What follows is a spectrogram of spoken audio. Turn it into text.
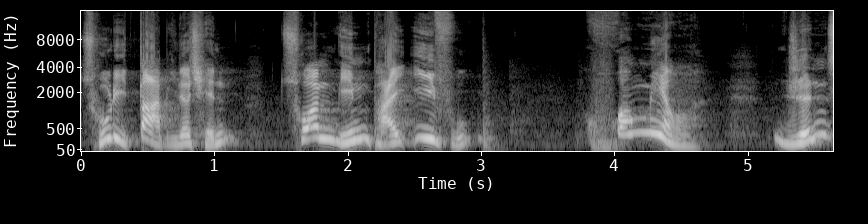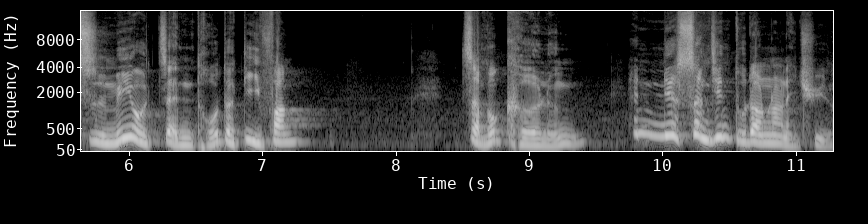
处理大笔的钱，穿名牌衣服，荒谬啊！人子没有枕头的地方，怎么可能？你的圣经读到哪里去了？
